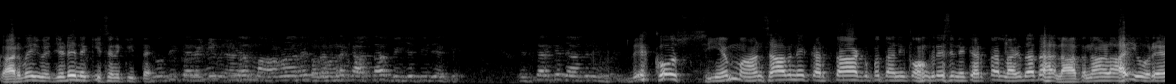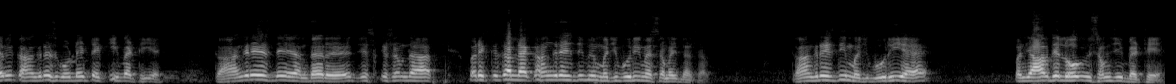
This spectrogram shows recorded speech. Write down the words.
ਕਾਰਵਾਈ ਹੋਵੇ ਜਿਹੜੇ ਨੇ ਕਿਸੇ ਨੇ ਕੀਤਾ। ਵਿਰੋਧੀ ਕਹਿ ਰਹੇ ਨੇ ਸਰੈਂਡਰ ਕਰਤਾ ਬੀਜੇਪੀ ਦੇ ਅੱਗੇ ਇਸ ਕਰਕੇ ਜਾਂਚ ਨਹੀਂ ਹੋ ਰਹੀ। ਦੇਖੋ, ਸੀਐਮ ਮਾਨ ਸਾਹਿਬ ਨੇ ਕਰਤਾ, ਕਿ ਪਤਾ ਨਹੀਂ ਕਾਂਗਰਸ ਨੇ ਕਰਤਾ, ਲੱਗਦਾ ਤਾਂ ਹਾਲਾਤ ਨਾਲ ਆ ਹੀ ਹੋ ਰਿਹਾ ਵੀ ਕਾਂਗਰਸ ਗੋਡੇ ਟੇਕੀ ਬੈਠੀ ਹੈ। ਕਾਂਗਰਸ ਦੇ ਅੰਦਰ ਜਿਸ ਕਿਸਮ ਦਾ, ਪਰ ਇੱਕ ਗੱਲ ਹੈ, ਕਾਂਗਰਸ ਦੀ ਵੀ ਮਜਬੂਰੀ ਮੈਂ ਸਮਝਦਾ ਸਭ ਕਾਂਗਰਸ ਦੀ ਮਜਬੂਰੀ ਹੈ, ਪੰਜਾਬ ਦੇ ਲੋਕ ਵੀ ਸਮਝੀ ਬੈਠੇ ਹੈ।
